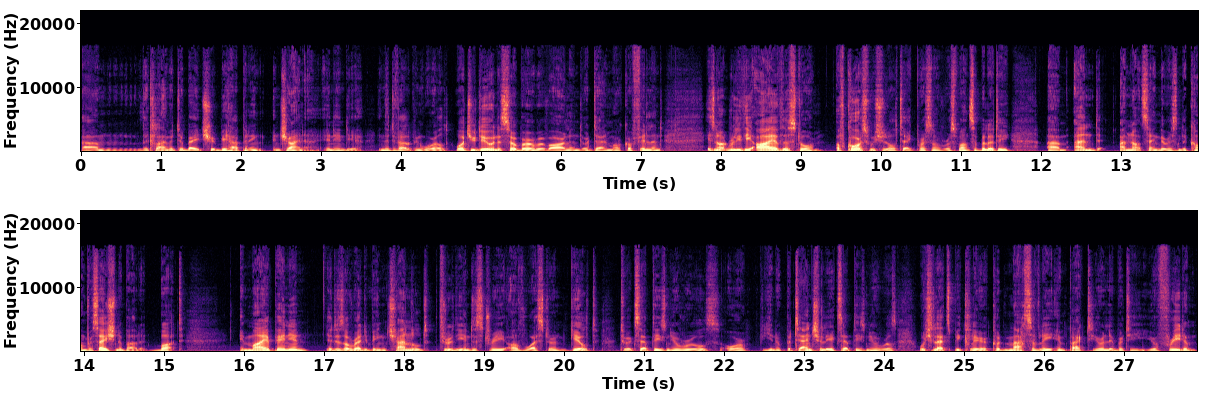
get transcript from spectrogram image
um, the climate debate should be happening in China, in India, in the developing world. What you do in a suburb of Ireland or Denmark or Finland is not really the eye of the storm. Of course, we should all take personal responsibility. Um, and I'm not saying there isn't a conversation about it, but in my opinion, it is already being channeled through the industry of Western guilt to accept these new rules, or you know potentially accept these new rules, which let's be clear could massively impact your liberty, your freedom,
